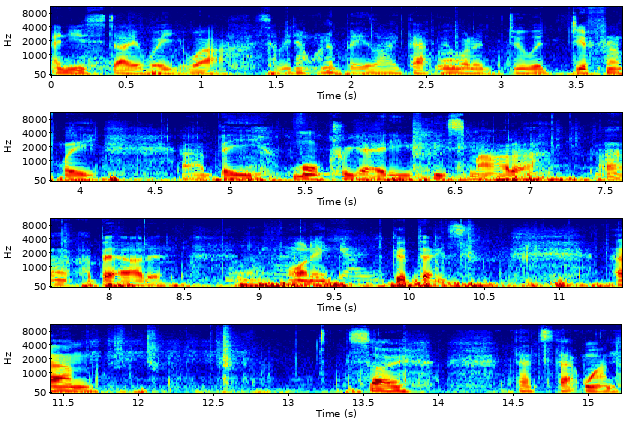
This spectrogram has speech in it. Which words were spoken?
and you stay where you are. So we don't want to be like that. We want to do it differently, uh, be more creative, be smarter uh, about it. Morning. Good, thanks. Um, so that's that one.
